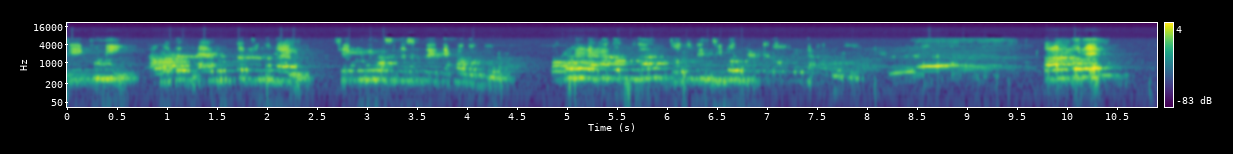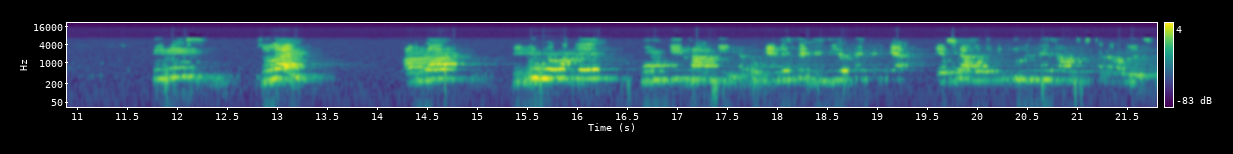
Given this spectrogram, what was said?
যে খুনি আমাদের ভাইয়ের হত্যার জন্য দায়ী, সেই খুনি হাসিনার সাথে দেখা করব না। কখনোই দেখা করব না, যতদিন জীবন থাকতে ততদিন দেখা করব না। তারপরে তিরিশ জুলাই আমরা বিভিন্নভাবে হুমকি থামকি এবং এনএসএ ডিজিএফআই থেকে এসে আমাদেরকে তুলে নিয়ে যাওয়ার চেষ্টা করা হয়েছে।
